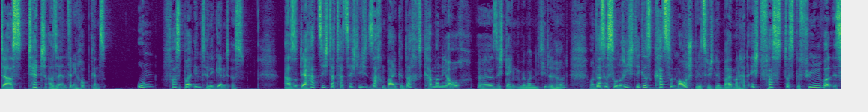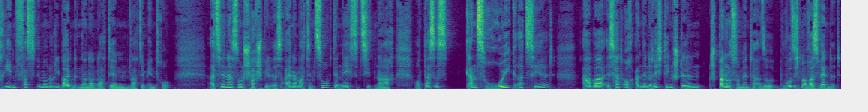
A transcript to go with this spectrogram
dass Ted, also Anthony Hopkins, unfassbar intelligent ist. Also der hat sich da tatsächlich Sachen bei gedacht, kann man ja auch äh, sich denken, wenn man den Titel hört. Und das ist so ein richtiges Katz-und-Maus-Spiel zwischen den beiden. Man hat echt fast das Gefühl, weil es reden fast immer nur die beiden miteinander nach dem, nach dem Intro, als wenn das so ein Schachspiel ist. Einer macht den Zug, der nächste zieht nach. Und das ist ganz ruhig erzählt, aber es hat auch an den richtigen Stellen Spannungsmomente, also wo sich mal was wendet.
